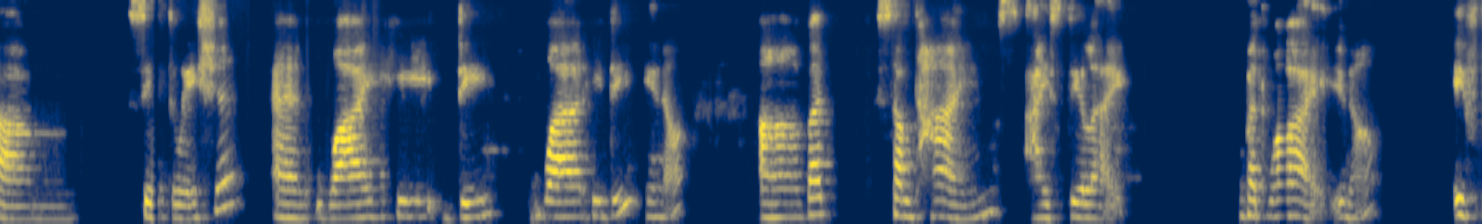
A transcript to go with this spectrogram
um, situation and why he did what he did. You know, uh, but sometimes I still like, but why? You know, if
